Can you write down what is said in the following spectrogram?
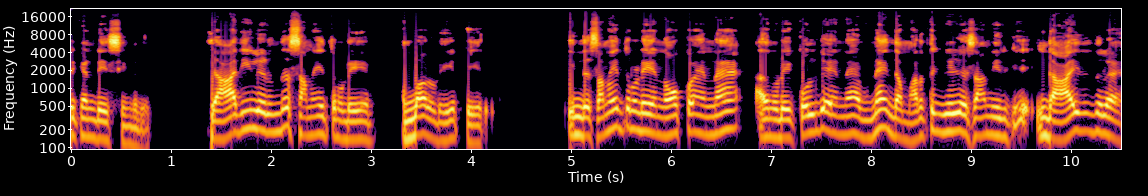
திரிகண்டேசிங்கிறது. இது ஆதியிலிருந்த சமயத்தினுடைய அம்பாளுடைய பேர். இந்த சமயத்தினுடைய நோக்கம் என்ன? அதனுடைய கொள்கை என்ன அப்படின்னா இந்த மரத்துக்கு கீழே சாமி இருக்கு. இந்த ஆயுதத்துல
